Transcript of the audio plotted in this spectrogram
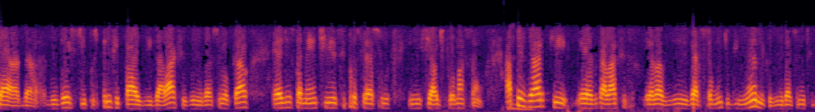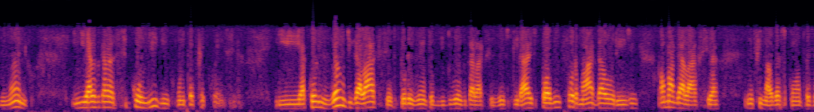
da, da, dos dois tipos principais de galáxias do universo local é justamente esse processo inicial de formação. Apesar que é, as galáxias, elas, o universo são muito dinâmicos, o universo é muito dinâmico, e elas, elas se colidem com muita frequência. E a colisão de galáxias, por exemplo, de duas galáxias espirais, podem formar, dar origem a uma galáxia, no final das contas,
